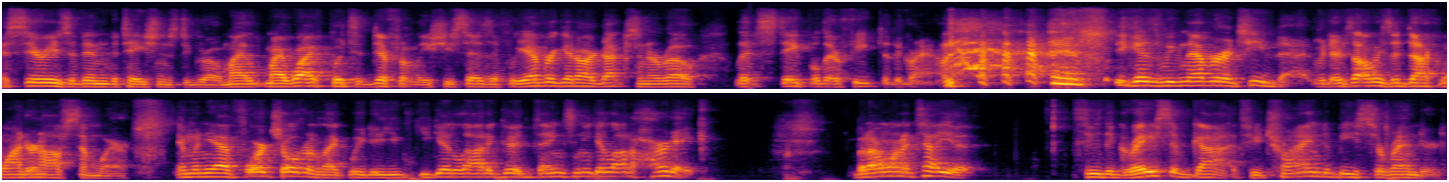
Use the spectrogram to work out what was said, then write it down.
a series of invitations to grow. My my wife puts it differently. She says, if we ever get our ducks in a row, let's staple their feet to the ground because we've never achieved that. There's always a duck wandering off somewhere. And when you have four children like we do, you, you get a lot of good things and you get a lot of heartache. But I want to tell you, through the grace of God, through trying to be surrendered,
